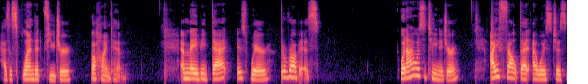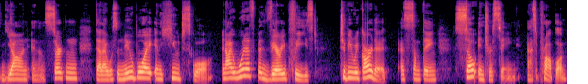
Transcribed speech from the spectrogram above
has a splendid future behind him. And maybe that is where the rub is. When I was a teenager, I felt that I was just young and uncertain, that I was a new boy in a huge school, and I would have been very pleased to be regarded as something so interesting as a problem.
